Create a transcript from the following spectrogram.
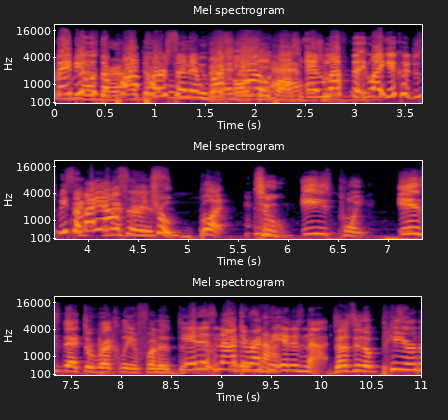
crew Maybe it was the member. I prop don't person believe and it was rushed That's also out possible, and too. left it. Like it could just be And, somebody and that's very true. But to E's point, is that directly in front of the? It is not It is directly. not. It is not. Does it appear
